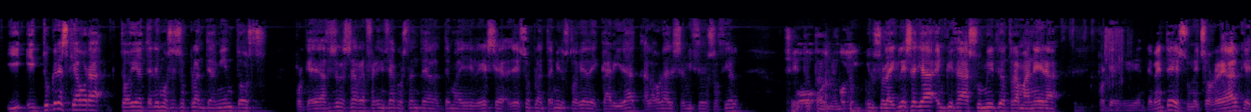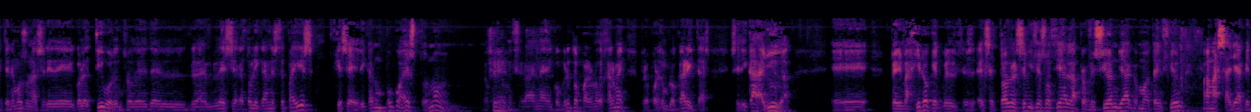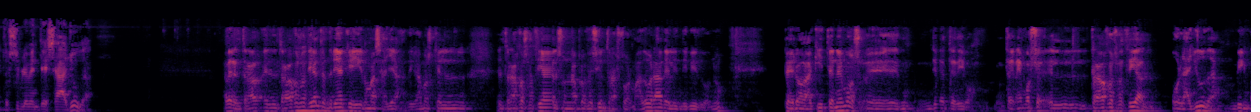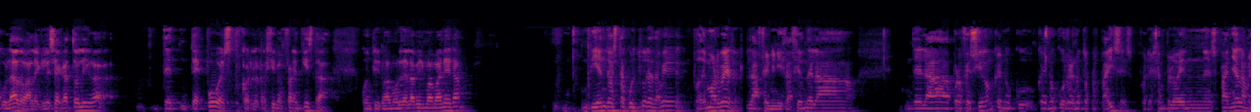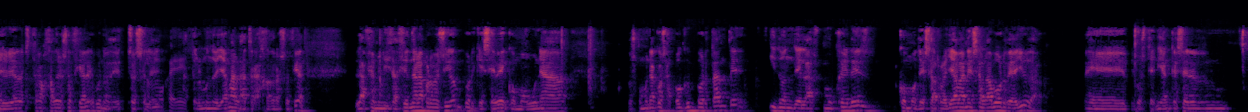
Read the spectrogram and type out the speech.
y, tú crees que ahora todavía tenemos esos planteamientos, porque haces esa referencia constante al tema de la iglesia, esos planteamientos todavía de caridad a la hora del servicio social? Sí, totalmente. O incluso la iglesia ya empieza a asumir de otra manera, porque evidentemente es un hecho real que tenemos una serie de colectivos dentro de, de la iglesia católica en este país que se dedican un poco a esto, ¿no? no quiero mencionar nada en concreto para no dejarme, pero por ejemplo, Caritas se dedica a la ayuda. Eh, pero imagino que el, sector del servicio social, la profesión ya como atención, va más allá que simplemente esa ayuda. A ver, el, trabajo social tendría que ir más allá. Digamos que el, trabajo social es una profesión transformadora del individuo, ¿no? Pero aquí tenemos, eh, ya te digo, tenemos el trabajo social o la ayuda vinculado a la Iglesia Católica. después, con el régimen franquista, continuamos de la misma manera. Viendo esta cultura también podemos ver la feminización de la, de la profesión que no, que no, ocurre en otros países. Por ejemplo, en España la mayoría de los trabajadores sociales, bueno, de hecho se le, todo el mundo llama la trabajadora social. La feminización de la profesión porque se ve como una, pues como una cosa poco importante y donde las mujeres, como desarrollaban esa labor de ayuda, eh, pues tenían que ser,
